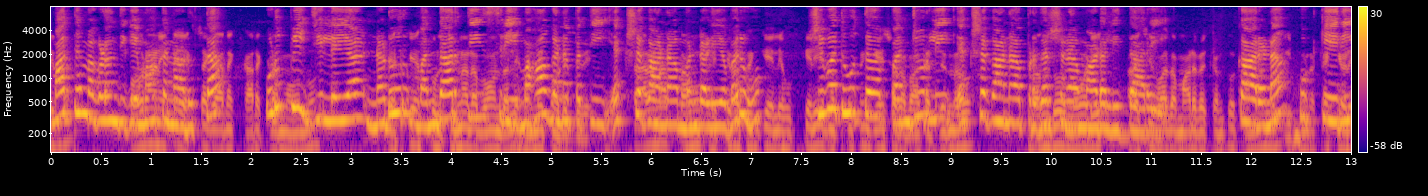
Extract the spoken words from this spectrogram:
ಮಾಧ್ಯಮಗಳೊಂದಿಗೆ ಮಾತನಾಡುತ್ತಾ ಉಡುಪಿ ಜಿಲ್ಲೆಯ ನಡೂರ್ ಮಂದಾರ್ತಿ ಶ್ರೀ ಮಹಾಗಣಪತಿ ಯಕ್ಷಗಾನ ಮಂಡಳಿಯವರು ಶಿವಧೂತ ಪಂಜುರ್ಲಿ ಯಕ್ಷಗಾನ ಪ್ರದರ್ಶನ ಮಾಡಲಿದ್ದಾರೆ. ಕಾರಣ ಹುಕ್ಕೇರಿ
